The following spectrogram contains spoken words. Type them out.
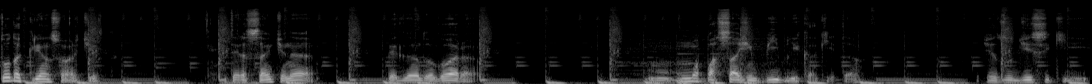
Toda criança é um artista. Interessante, né? Pegando agora uma passagem bíblica aqui, tá? Jesus disse que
